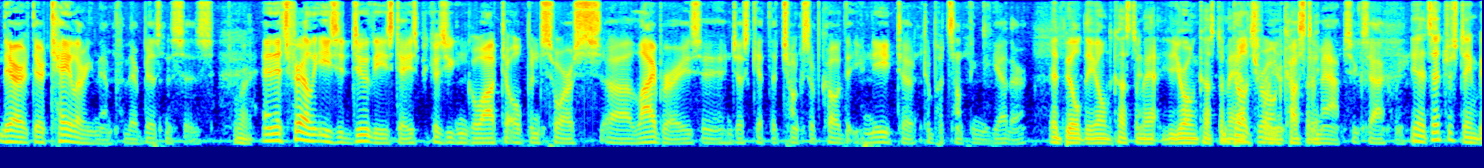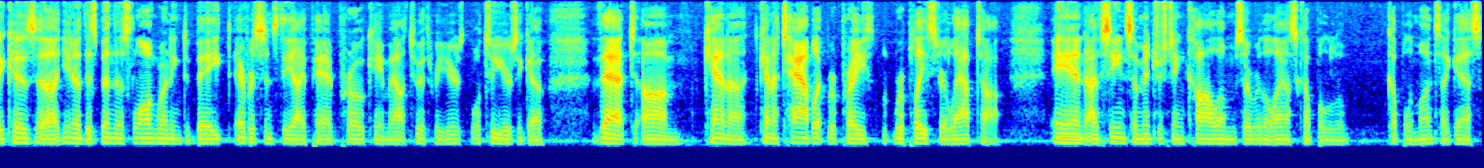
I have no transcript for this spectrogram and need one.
they're they're tailoring them for their businesses. Right. And it's fairly easy to do these days because you can go out to open source uh, libraries and just get the chunks of code that you need to, to put something together. And build the own custom a- your own custom build apps. Build your own your custom company. apps, exactly. Yeah, it's interesting because uh, you know there's been this long running debate ever since the iPad Pro came out two or three years well two years ago that um, can a can a tablet replace replace your laptop? And I've seen some interesting columns over the last couple of couple of months, I guess,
